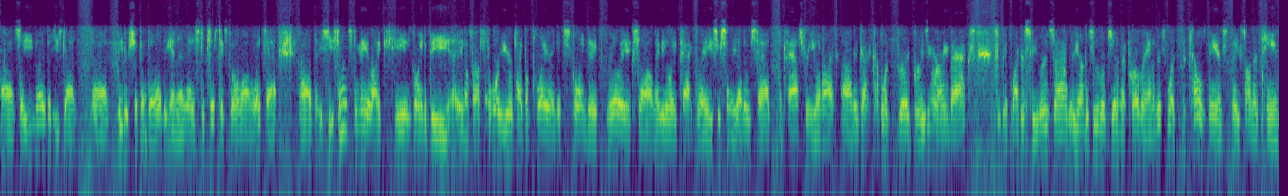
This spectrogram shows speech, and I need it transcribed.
Uh, so you know that he's got uh, leadership ability, and then his statistics go along with that. Uh, he sounds to me like he is going to be, uh, you know, a four-year type of player that's going to really excel. Maybe the way Pat Grace or some of the others have in the past for UNI. Uh, they've got a couple of really bruising running backs, wide receivers. Uh, you know, this is a legitimate program, and this what it tells me is based on their team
